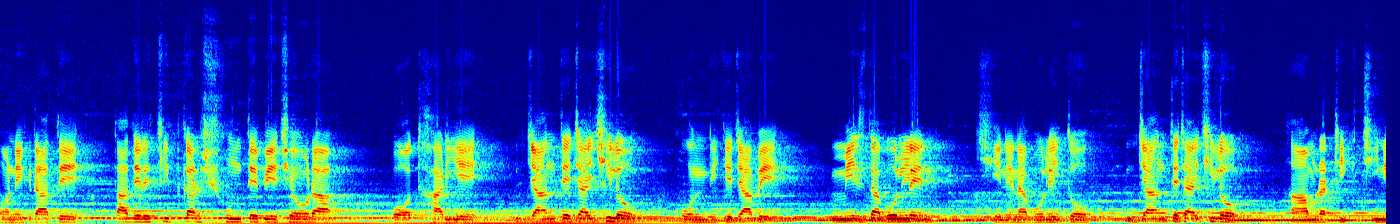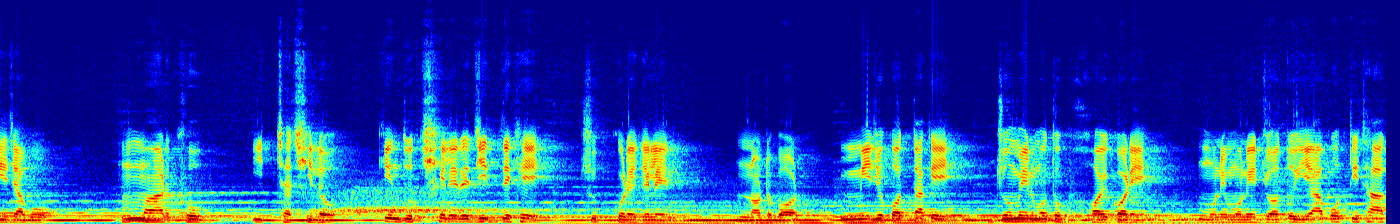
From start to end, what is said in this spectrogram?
অনেক রাতে তাদের চিৎকার শুনতে পেয়েছে ওরা। পথ হারিয়ে জানতে চাইছিল কোন দিকে যাবে। মেজদা বললেন, চিনে না বলেই তো জানতে চাইছিল, আমরা ঠিক চিনে যাব। মার খুব ইচ্ছা ছিল, কিন্তু ছেলের জিদ দেখে চুপ করে গেলেন। নটবর মেজকর্তাকে জমের মতো ভয় করে। মনে মনে যতই আপত্তি থাক,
